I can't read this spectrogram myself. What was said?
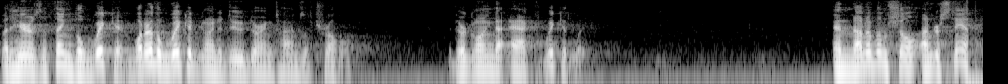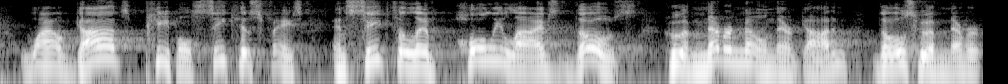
But here's the thing the wicked, what are the wicked going to do during times of trouble? They're going to act wickedly. And none of them shall understand. While God's people seek his face and seek to live holy lives, those who have never known their God, and those who have never,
